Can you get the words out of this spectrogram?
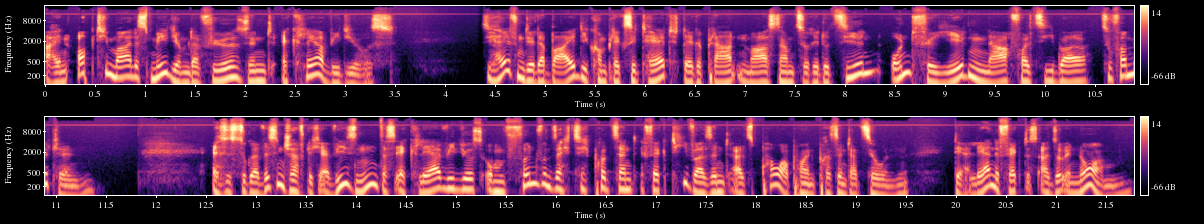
Ein optimales Medium dafür sind Erklärvideos. Sie helfen dir dabei, die Komplexität der geplanten Maßnahmen zu reduzieren und für jeden nachvollziehbar zu vermitteln. Es ist sogar wissenschaftlich erwiesen, dass Erklärvideos um 65% effektiver sind als PowerPoint-Präsentationen. Der Lerneffekt ist also enorm.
